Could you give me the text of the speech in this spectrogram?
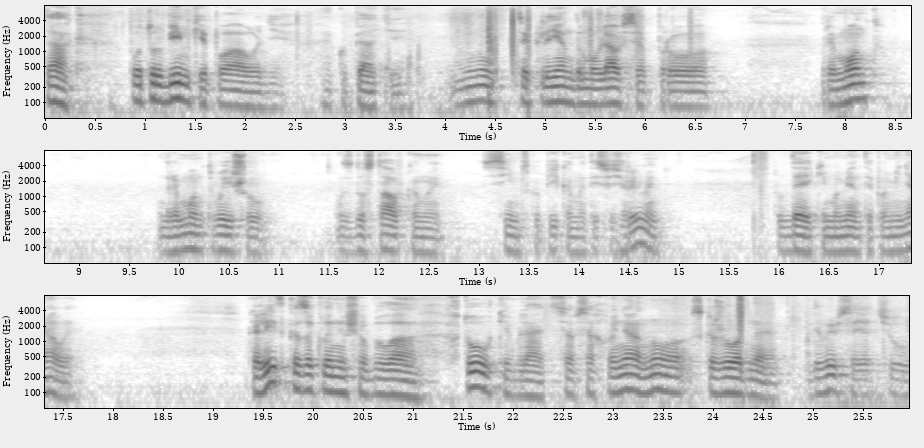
Так, по турбінки по Audi Q5. Ну, цей клієнт домовлявся про ремонт. Ремонт вийшов з доставками 7 з копійками тисяч гривень. Тут деякі моменти поміняли. Калітка заклинивша була, втулки, блядь, ця вся хуйня. Ну, скажу одне. Дивився я цю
